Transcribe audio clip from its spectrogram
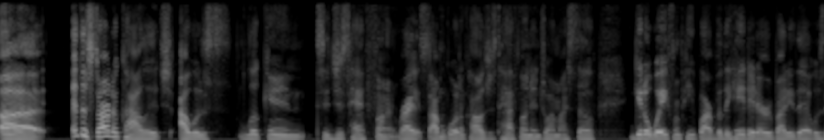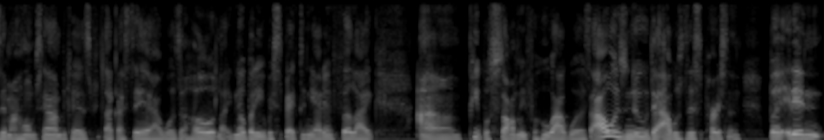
uh, at the start of college. I was looking to just have fun, right? So I'm going to college just to have fun, enjoy myself, get away from people. I really hated everybody that was in my hometown because, like I said, I was a hoe. Like nobody respected me. I didn't feel like um, people saw me for who I was. I always knew that I was this person, but it didn't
